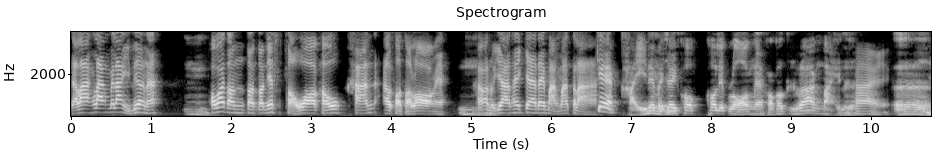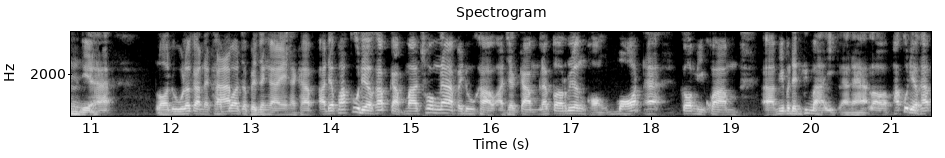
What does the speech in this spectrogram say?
จะร่างร่างไม่ร่างอีกเรื่องนะอืม เพราะว่าตอนตอนตอนนี้สวเขาค้านเอาสสรไงมเขาอนุญาตให้แก้ได้บางมาตรา แก้ไขเนี่ยอืมไม่ใช่ข้อข้อเรียกร้องนะของเขาคือร่างใหม่เลยใช่เอออืมเนี่ยฮะรอดูแล้วกันนะครับครับว่าจะเป็นยังไงนะครับอะเดี๋ยวพักครู่เดียวครับกลับมาช่วงหน้าไปดูข่าวอาชญากรรม แล้วก็เรื่องของบอสฮะก็มีความอ่ามีประเด็นขึ้นมาอีกแล้วนะฮะรอพักครู่เดียวครับ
